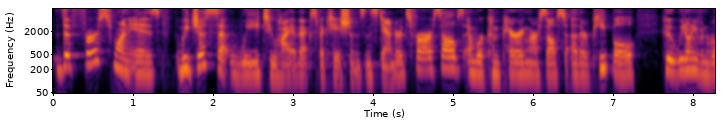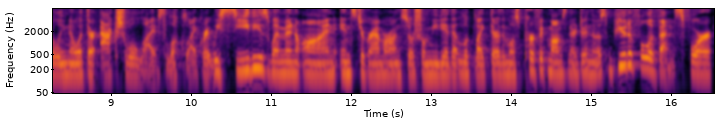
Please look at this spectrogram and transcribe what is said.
the first one is we just set way too high of expectations and standards for ourselves, and we're comparing ourselves to other people who we don't even really know what their actual lives look like, right? We see these women on Instagram or on social media that look like they're the most perfect moms and they're doing the most beautiful events for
